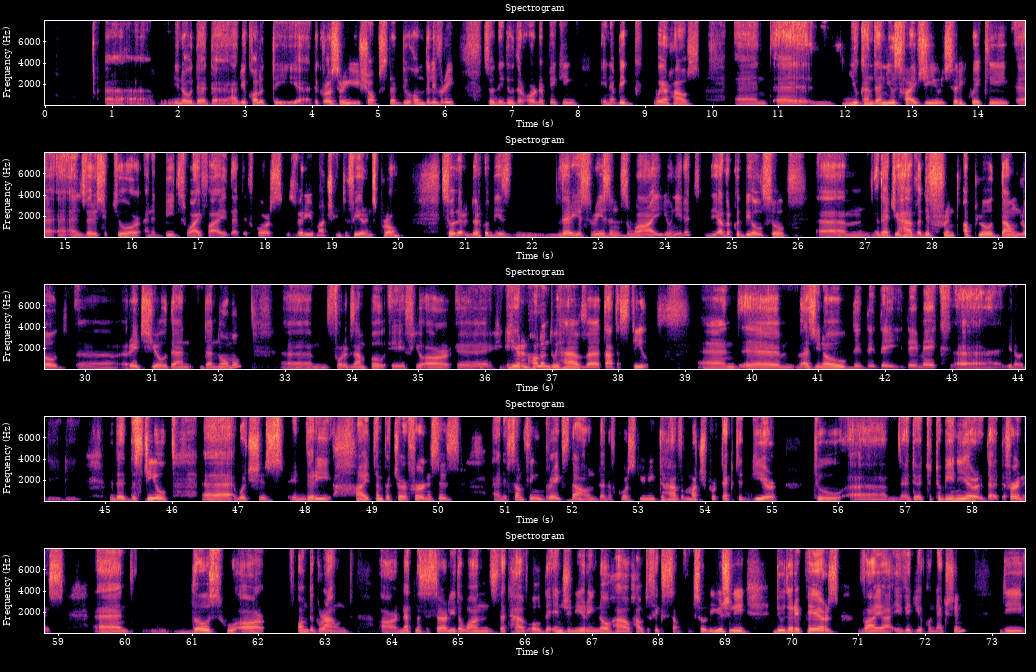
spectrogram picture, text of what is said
uh, you know the, the how do you call it the uh, the grocery shops that do home delivery so they do their order picking in a big warehouse and uh, you can then use 5G, which is very quickly uh, and it's very secure, and it beats Wi-Fi that, of course, is very much interference prone. So there, there could be various reasons why you need it. The other could be also um, that you have a different upload download uh, ratio than than normal. Um, for example, if you are uh, here in Holland, we have uh, Tata Steel, and um, as you know they they, they make uh, you know the the the, the steel uh, which is in very high temperature furnaces. And if something breaks down then of course you need to have much protected gear to um, to, to be near the, the furnace. And those who are on the ground are not necessarily the ones that have all the engineering know-how how to fix something. So they usually do the repairs via a video connection. The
